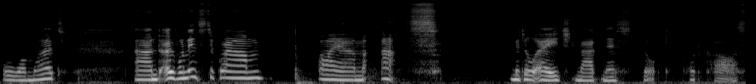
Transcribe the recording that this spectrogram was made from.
all one word. And over on Instagram, I am at middleagedmadness.podcast.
